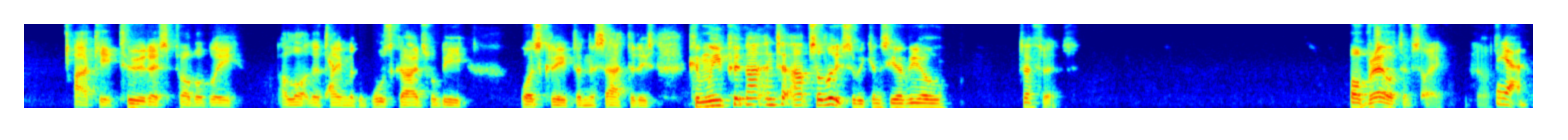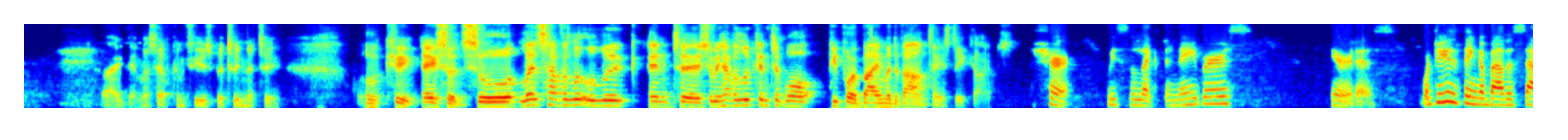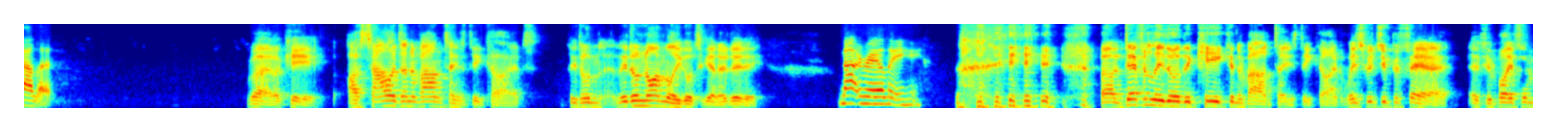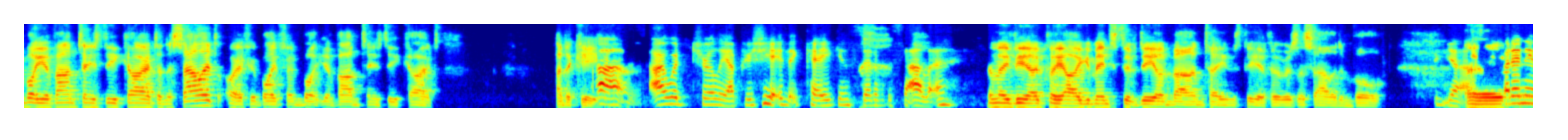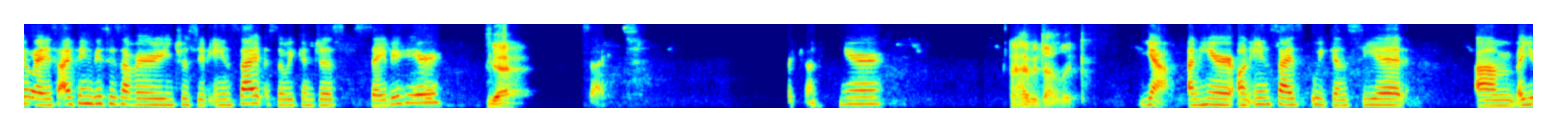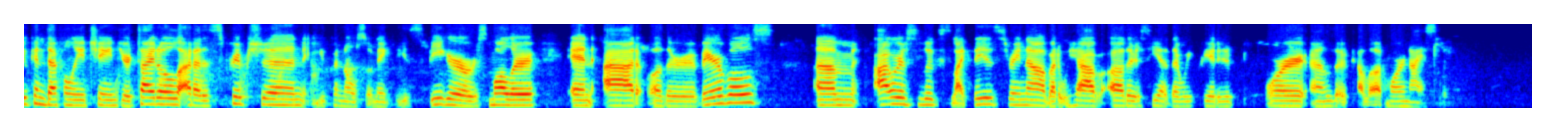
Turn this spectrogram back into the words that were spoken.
Okay, tourists probably a lot of the time with the postcards will be was created on the Saturdays. Can we put that into absolute so we can see a real difference? Oh, relative, sorry. Yeah. I get myself confused between the two. Okay, excellent. So let's have a little look into. Shall we have a look into what people are buying with the Valentine's Day cards? Sure. We select the neighbors. Here it is. What do you think about the salad? Right. Okay. A salad and a Valentine's Day card. They don't. They don't normally go together, do they? Not really. Uh, definitely though the cake and a Valentine's Day card. Which would you prefer? If your boyfriend bought you a Valentine's Day card and a salad, or if your boyfriend bought you a Valentine's Day card and a cake. Um, I would truly appreciate the cake instead of the salad. It might be a quite argumentative day on Valentine's Day if there was a salad involved. Yeah. Uh, But anyways, I think this is a very interesting insight, so we can just save it here. yeah, Site. Click on here. How would that look? Yeah, and here on insights we can see it. Um, but you can definitely change your title, add a description. You can also make these bigger or smaller and add other variables. Um, ours looks like this right now, but we have others here that we created before and look a lot more nicely.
